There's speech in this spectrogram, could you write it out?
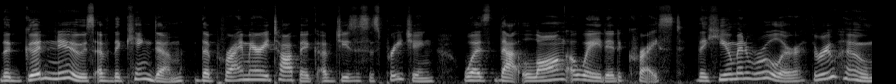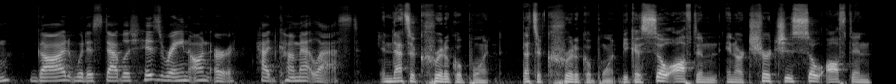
The good news of the kingdom the primary topic of Jesus's preaching was that long awaited Christ the human ruler through whom God would establish his reign on earth had come at last. And that's a critical point that's a critical point because so often in our churches, so often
